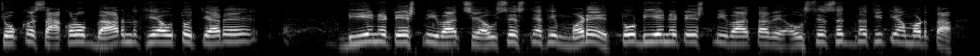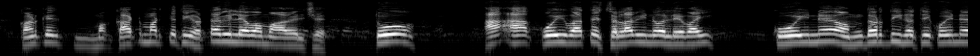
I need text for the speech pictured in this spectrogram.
ચોક્કસ આંકડો બહાર નથી આવતો ત્યારે ડીએનએ ટેસ્ટની વાત છે, અવશેષ ત્યાંથી મળે તો ડીએનએ ટેસ્ટની વાત આવે. અવશેષ જ નથી ત્યાં મળતા, કારણ કે કાટમાળ ત્યાંથી હટાવી લેવામાં આવેલ છે. તો આ આ કોઈ વાતે ચલાવી ન લેવાય. કોઈને હમદર્દી નથી, કોઈને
